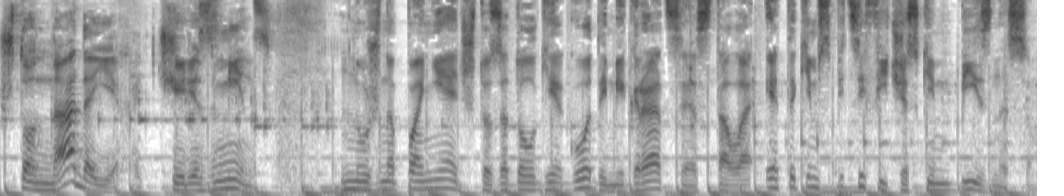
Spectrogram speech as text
что надо ехать через Минск? Нужно понять, что за долгие годы миграция стала этаким специфическим бизнесом.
